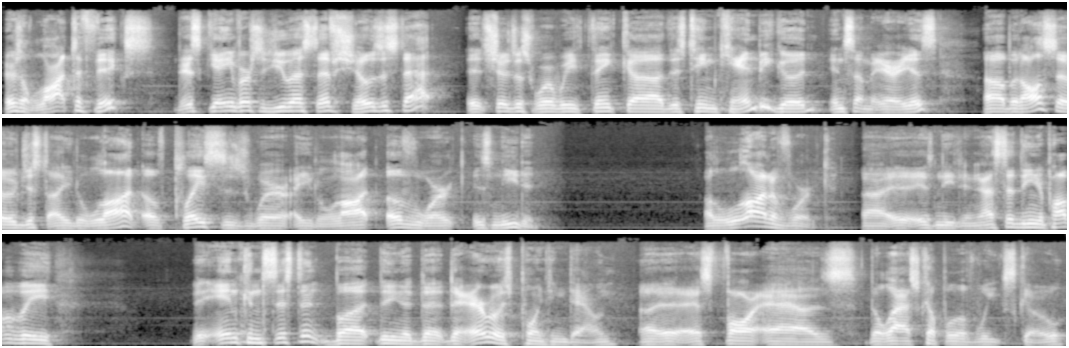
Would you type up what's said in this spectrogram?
There's a lot to fix. This game versus USF shows us that. It shows us where we think uh, this team can be good in some areas, uh, but also just a lot of places where a lot of work is needed. A lot of work uh, is needed, and I said you know probably inconsistent, but you know the the arrow is pointing down uh, as far as the last couple of weeks go.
